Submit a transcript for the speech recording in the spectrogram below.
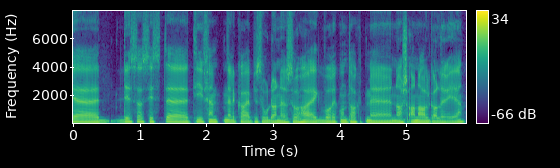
eh, disse siste 10-15 eller hva episodene så har jeg vært i kontakt med Nasjonalgalleriet.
